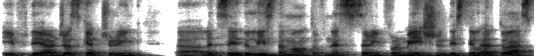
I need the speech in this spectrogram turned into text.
if they are just capturing, uh, let's say the least amount of necessary information, they still have to ask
